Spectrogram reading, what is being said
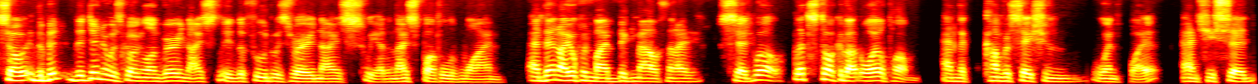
So the the dinner was going along very nicely. The food was very nice. We had a nice bottle of wine. And then I opened my big mouth and I said, "Well, let's talk about oil palm." And the conversation went quiet. And she said,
